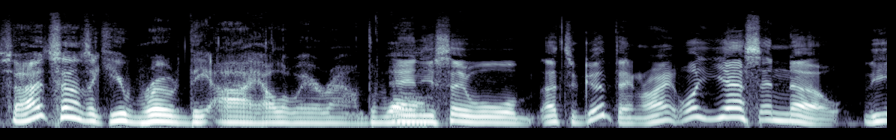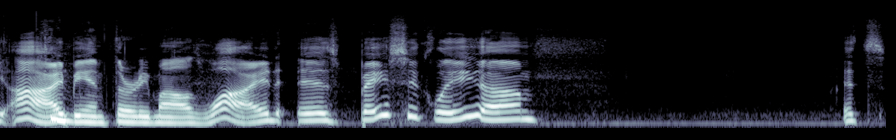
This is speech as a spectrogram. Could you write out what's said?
So that sounds like you rode the eye all the way around the wall. And you say, well, that's a good thing, right? Well, yes and no. The eye, being 30 miles wide, is basically, um, it's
